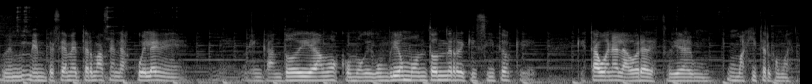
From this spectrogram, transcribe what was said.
me, empecé a meter más en la escuela y me, encantó, digamos, como que cumplía un montón de requisitos que, está buena a la hora de estudiar un, un magíster como este.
